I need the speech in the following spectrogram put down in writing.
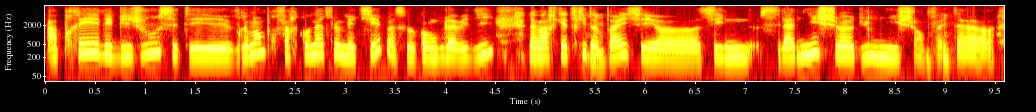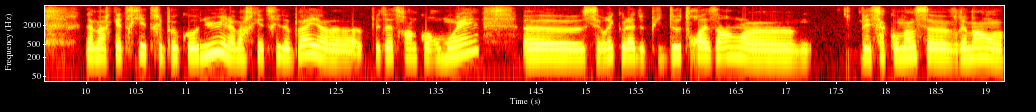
Après les bijoux, c'était vraiment pour faire connaître le métier parce que comme vous l'avez dit, la marqueterie de mmh. paille c'est euh, la niche d'une niche en fait. Hein. La marqueterie est très peu connue et la marqueterie de paille euh, peut-être encore moins. Euh, c'est vrai que là depuis deux trois ans euh, ben, ça commence vraiment,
